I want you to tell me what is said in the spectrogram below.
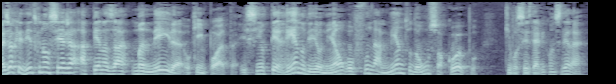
Mas eu acredito que não seja apenas a maneira o que importa, e sim o terreno de reunião, o fundamento do um só corpo que vocês devem considerar.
